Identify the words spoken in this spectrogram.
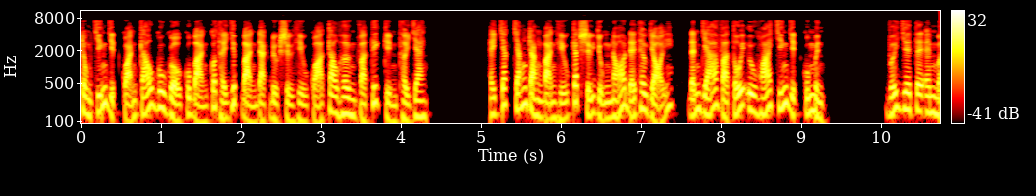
trong chiến dịch quảng cáo Google của bạn có thể giúp bạn đạt được sự hiệu quả cao hơn và tiết kiệm thời gian. Hãy chắc chắn rằng bạn hiểu cách sử dụng nó để theo dõi, đánh giá và tối ưu hóa chiến dịch của mình. Với GTM,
